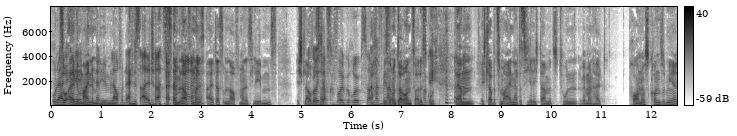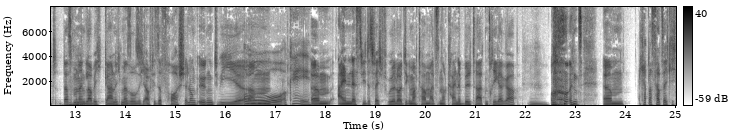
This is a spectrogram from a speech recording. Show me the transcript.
oder So allgemein im, im im Leben. Laufe deines Alters? Im Laufe meines Alters, im Laufe meines Lebens. Ich glaube, also, ich habe voll gerülpst. ach, wir sind unter uns, alles Okay. gut. ähm, ich glaube, zum einen hat es sicherlich damit zu tun, wenn man halt Pornos konsumiert, dass Mhm. man dann, glaube ich, gar nicht mehr so sich auf diese Vorstellung irgendwie ähm, Oh, okay. ähm, einlässt, wie das vielleicht früher Leute gemacht haben, als es noch keine Bilddatenträger gab. Mhm. Und ähm, ich habe das tatsächlich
